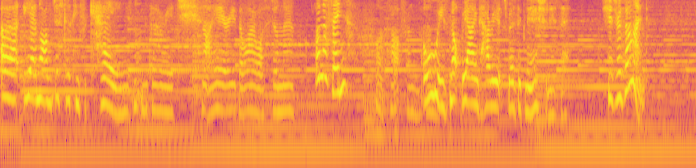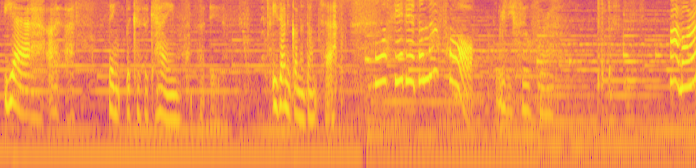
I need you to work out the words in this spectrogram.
Uh, yeah, no, I'm just looking for Cain. He's not in the garage. Not here either. Why? What's he done now? Oh, nothing. Well, apart from... Oh, he's not behind Harriet's resignation, is he? She's resigned. Yeah, I, I think because of Cain. But He's only gone and dumped her. Well, what's the idiot done that for? Really feel for her. Right, Maura.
